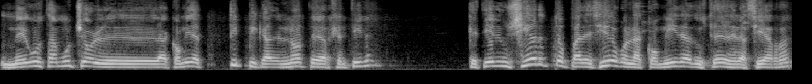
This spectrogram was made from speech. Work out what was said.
me gusta mucho la comida típica del norte de Argentina, que tiene un cierto parecido con la comida de ustedes de la sierra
